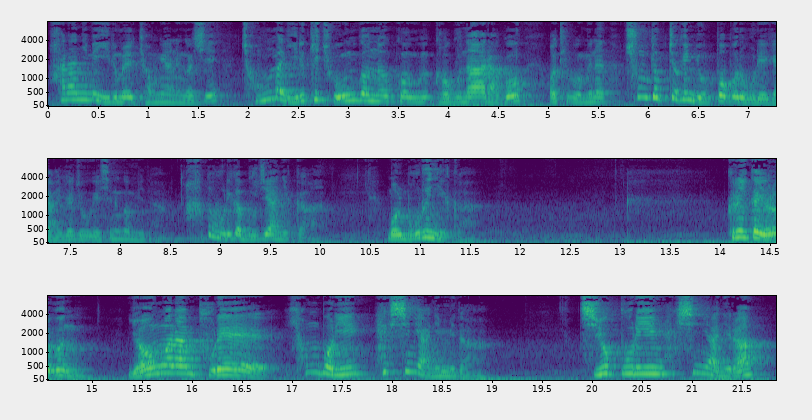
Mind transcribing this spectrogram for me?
하나님의 이름을 경외하는 것이 정말 이렇게 좋은 거구나라고 어떻게 보면은 충격적인 요법으로 우리에게 알려주고 계시는 겁니다. 하도 우리가 무지하니까 뭘 모르니까. 그러니까 여러분 영원한 불의 형벌이 핵심이 아닙니다. 지옥불이 핵심이 아니라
